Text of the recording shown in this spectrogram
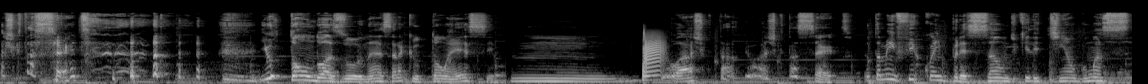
acho que tá certo. E o tom do azul, né? Será que o tom é esse? Hum, eu acho que tá, eu acho que tá certo. Eu também fico com a impressão de que ele tinha algumas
